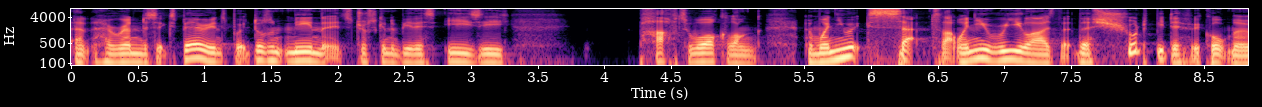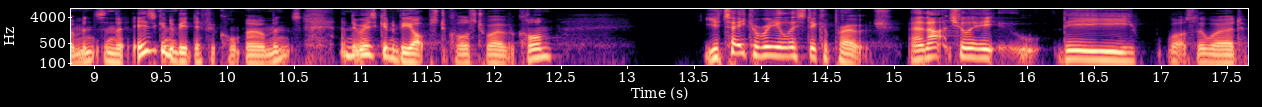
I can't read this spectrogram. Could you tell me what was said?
a horrendous experience, but it doesn't mean that it's just going to be this easy path to walk along. And when you accept that, when you realize that there should be difficult moments, and there is going to be difficult moments, and there is going to be obstacles to overcome, you take a realistic approach. And actually, the what's the word?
